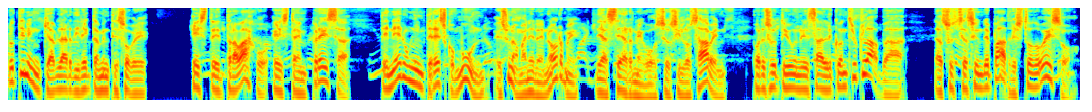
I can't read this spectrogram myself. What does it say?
No tienen que hablar directamente sobre este trabajo, esta empresa. Tener un interés común es una manera enorme de hacer negocios y lo saben. Por eso te unes al Country Club, a la asociación de padres, todo eso.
